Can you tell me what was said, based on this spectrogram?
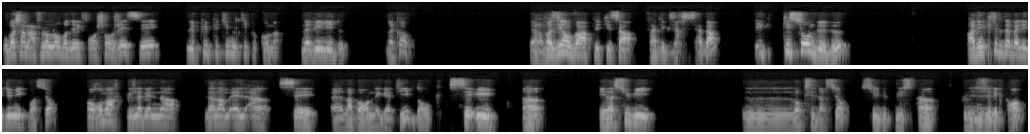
وباش نعرف لو نومبر d'électrons échangés c'est le plus petit multiple commun ما بين les deux d'accord et alors, vas-y, on va appliquer ça, faire l'exercice là. Question 2-2. غادي نكتب دابا les demi-équations. On remarque que la lame L1, c'est euh, la borne négative, donc CU1. Il a subi l'oxydation, CU de plus 1 plus des électrons.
